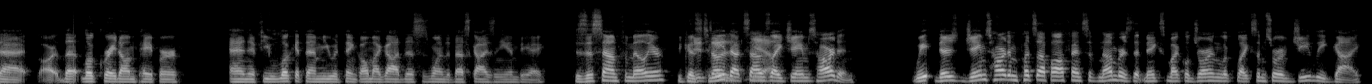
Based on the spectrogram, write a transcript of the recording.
that are that look great on paper and if you look at them you would think oh my god this is one of the best guys in the nba does this sound familiar because It to me that sounds yeah. like james harden we there's james harden puts up offensive numbers that makes michael jordan look like some sort of g league guy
